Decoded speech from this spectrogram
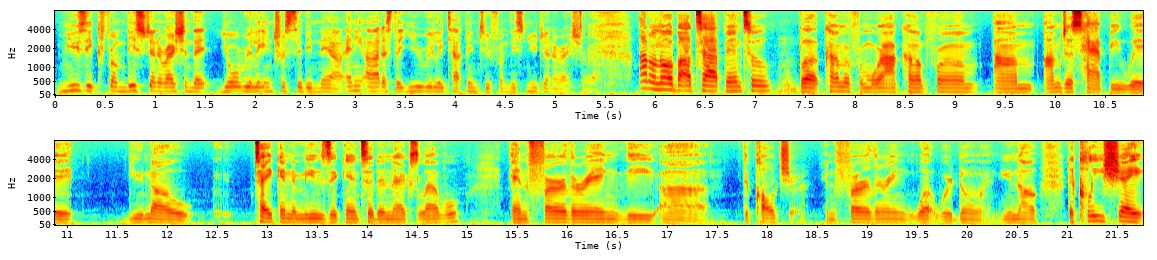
music from this generation that you're really interested in now? Any artists that you really tap into from this new generation? Right? I don't know about tap into, mm. but coming from where I come from, um, I'm just happy with, you know, taking the music into the next level and furthering the uh, the culture and furthering what we're doing. You know, the cliche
